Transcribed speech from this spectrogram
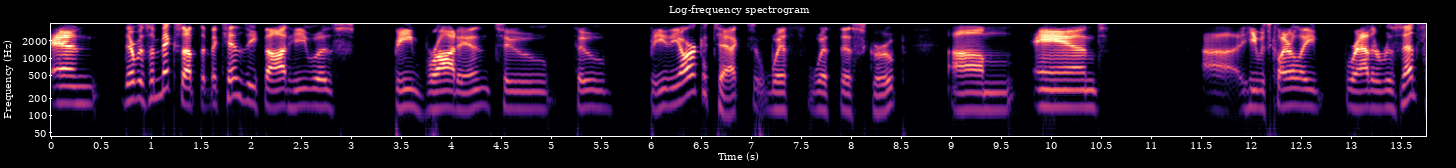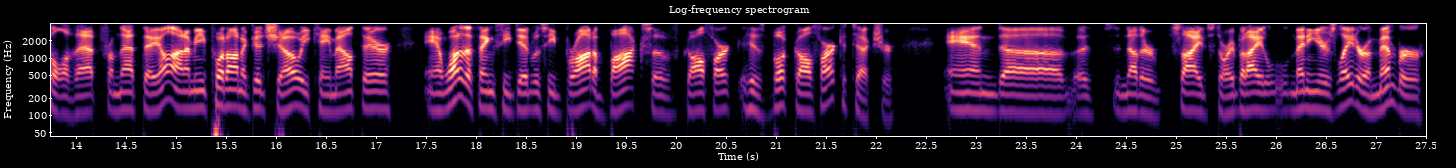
And there was a mix up that MacKenzie thought he was being brought in to to be the architect with with this group. Um, and uh, he was clearly rather resentful of that from that day on. I mean, he put on a good show. He came out there, and one of the things he did was he brought a box of golf arch- his book Golf Architecture. And uh, it's another side story, but I many years later a member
